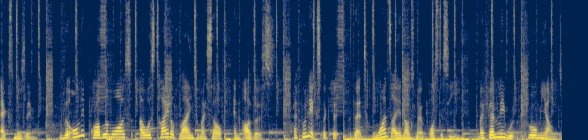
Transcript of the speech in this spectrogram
ex Muslim. The only problem was I was tired of lying to myself and others. I fully expected that once I announced my apostasy, my family would throw me out.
